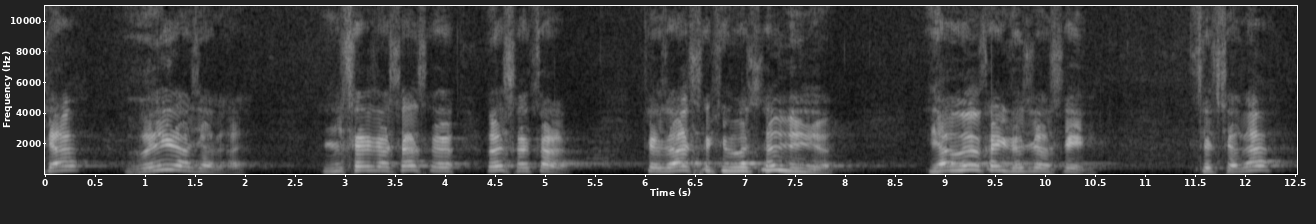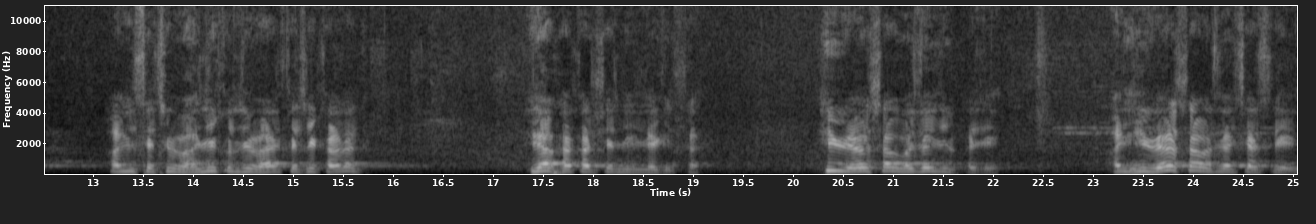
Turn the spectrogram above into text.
त्या बळीराजाला निसर्गाचा स ते की किंमत न मिळणं यामुळे काही घडलं असेल तर त्याला आणि त्याची भाजी कुंडी बाहेर कशी काढायची? या प्रकारचे निर्णय घेतात. ही व्यवस्था बदलली पाहिजे. आणि ही व्यवस्था बदलायची असेल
